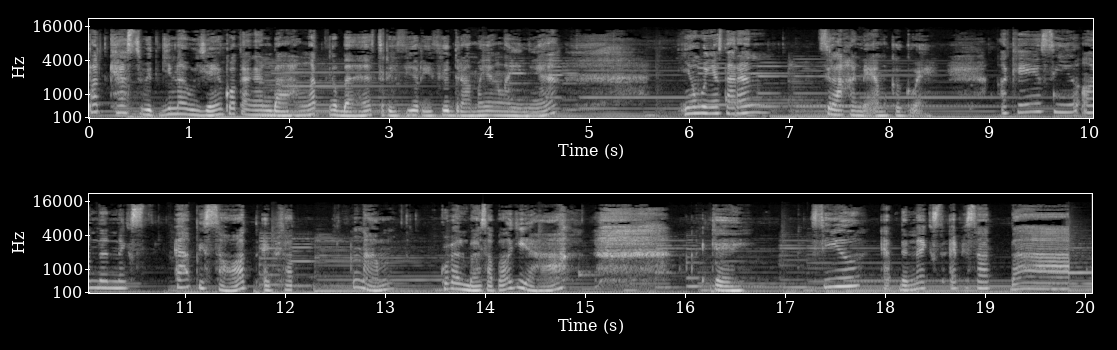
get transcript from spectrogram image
podcast with Gina Wijaya. Gue pengen banget ngebahas review-review drama yang lainnya. Yang punya saran, silahkan DM ke gue. Oke, okay, see you on the next episode, episode 6. Gue pengen bahas apa lagi ya? Oke, okay. See you at the next episode. Bye.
